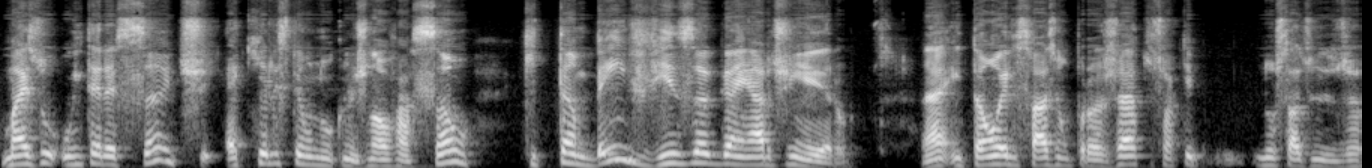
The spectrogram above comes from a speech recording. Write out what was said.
Mas o, o interessante é que eles têm um núcleo de inovação que também visa ganhar dinheiro. Né? Então eles fazem um projeto, só que nos Estados Unidos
